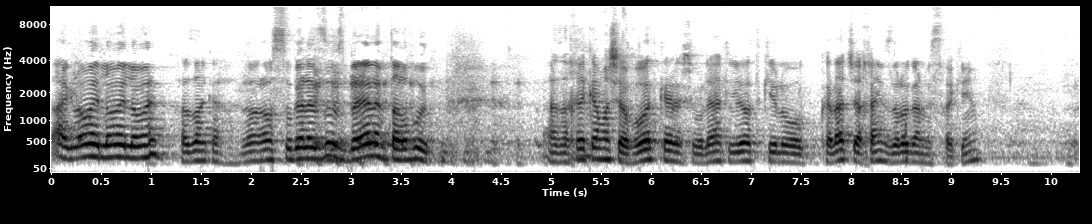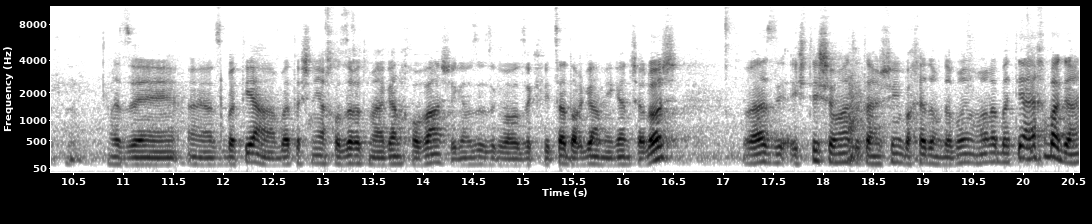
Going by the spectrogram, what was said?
רק לומד, לומד, לומד, חזר ככה, לא, לא מסוגל לזוז, בהלם תרבות. אז אחרי כמה שבועות כאלה שהוא לאט להיות, כאילו, קלט שהחיים זה לא גן משחקים, אז, אה, אז בתיה, הבת השנייה חוזרת מהגן חובה, שגם זה, זה כבר, זה קפיצת דרגה מגן שלוש, ואז אשתי שומעת אותם יושבים בחדר מדברים, אומר לה, בתיה, איך בגן?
